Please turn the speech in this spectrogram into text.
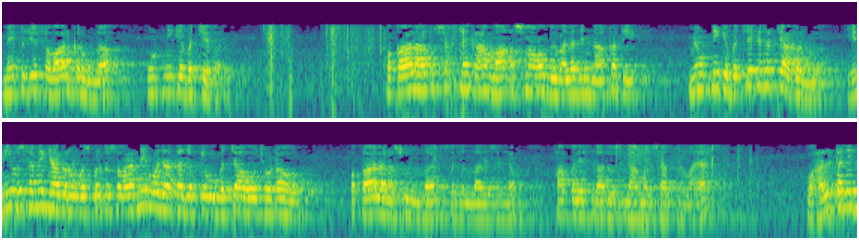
میں تجھے سوار کروں گا اونٹنی کے بچے پر۔ فقالا اس شخص نے کہا ماں اسما بے ولد ناقت میں اونٹنی کے بچے کے ساتھ کیا کروں گا؟ یعنی اس سمے کیا کروں گا؟ اس پر تو سوار نہیں ہوا جاتا جبکہ وہ بچہ ہو، چھوٹا ہو۔ فقال رسول اللہ صلی اللہ علیہ وسلم، آپ علیہ السلاۃ والسلام نے ارشاد فرمایا وہ حل تلد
